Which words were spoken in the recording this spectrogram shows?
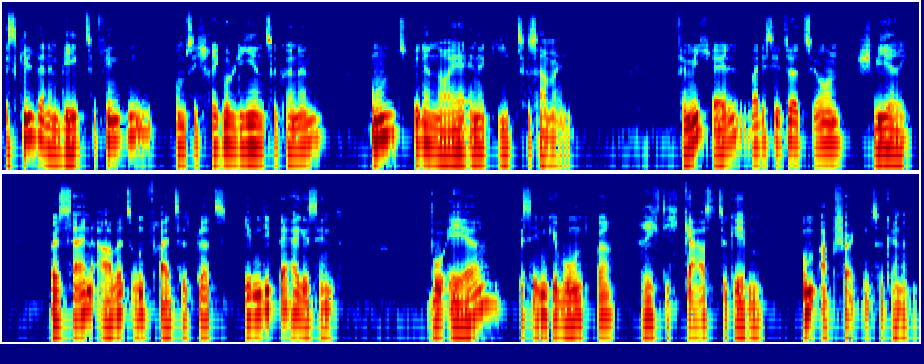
Es gilt, einen Weg zu finden, um sich regulieren zu können und wieder neue Energie zu sammeln. Für Michael war die Situation schwierig, weil sein Arbeits- und Freizeitplatz eben die Berge sind, wo er es eben gewohnt war, richtig Gas zu geben, um abschalten zu können.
